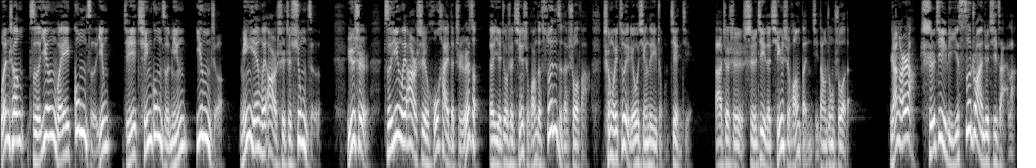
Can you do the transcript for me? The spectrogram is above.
文称子婴为公子婴，即秦公子名婴者，名言为二世之兄子。于是子婴为二世胡亥的侄子，呃，也就是秦始皇的孙子的说法，成为最流行的一种见解。啊，这是《史记》的《秦始皇本纪》当中说的。然而啊，《史记·李斯传》就记载了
